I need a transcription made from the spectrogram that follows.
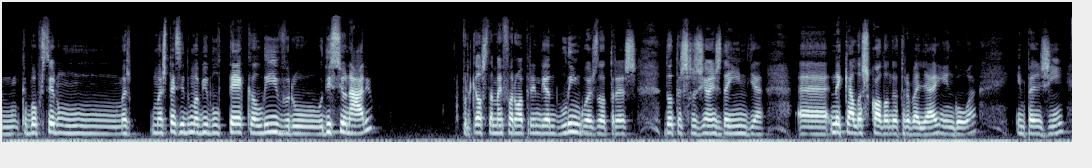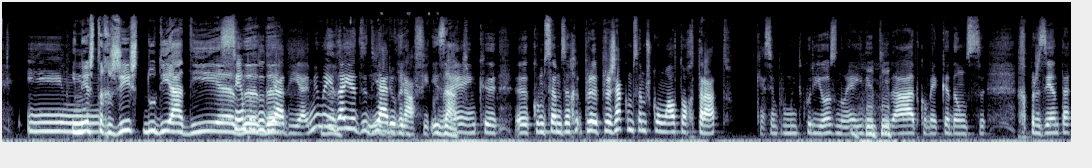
Um, acabou por ser um, uma, uma espécie de uma biblioteca, livro, dicionário, porque eles também foram aprendendo línguas de outras, de outras regiões da Índia uh, naquela escola onde eu trabalhei, em Goa, em Panjim, e, e, neste registro do dia a dia. Sempre de, do dia a dia. A mesma de, ideia de diário de, gráfico, é? em que uh, começamos a. Para já começamos com um autorretrato que é sempre muito curioso, não é? A identidade, como é que cada um se representa.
